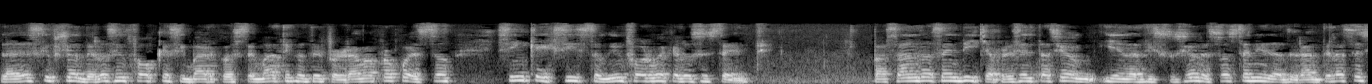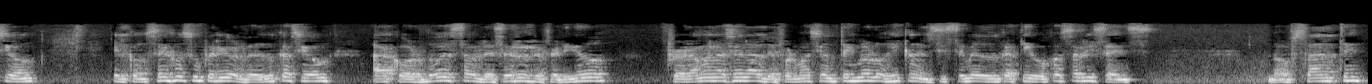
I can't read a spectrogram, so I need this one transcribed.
la descripción de los enfoques y marcos temáticos del programa propuesto, sin que exista un informe que lo sustente. Basándose en dicha presentación y en las discusiones sostenidas durante la sesión, el Consejo Superior de Educación acordó establecer el referido Programa Nacional de Formación Tecnológica en el Sistema Educativo Costarricense. No obstante,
